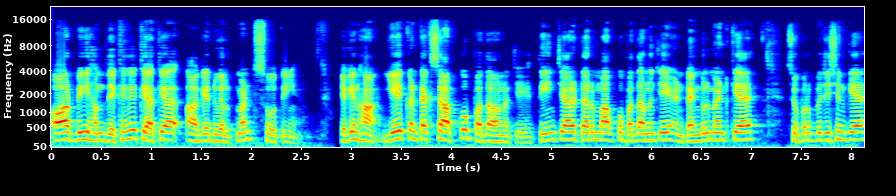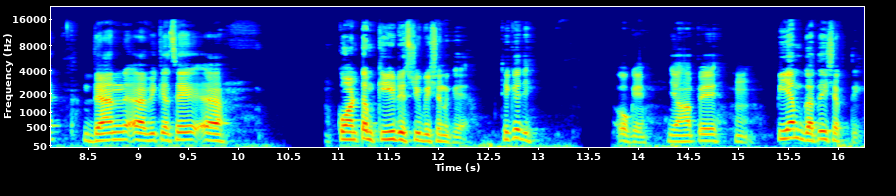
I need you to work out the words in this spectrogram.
और भी हम देखेंगे क्या क्या आगे डेवलपमेंट्स होती हैं। लेकिन हाँ ये कंटेक्ट आपको पता होना चाहिए। तीन चार टर्म आपको पता होना चाहिए। एंटेंगलमेंट क्या है? सुपर पोजिशन क्या है? Then we can say quantum key distribution क्या है? ठीक है जी? ओके यहाँ पे हम्म पीएम गति शक्ति।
